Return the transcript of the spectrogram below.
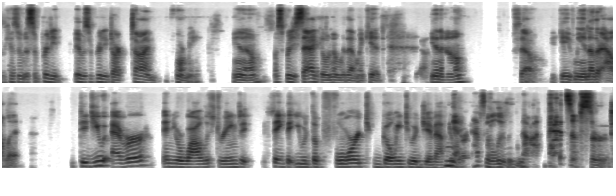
because it was a pretty it was a pretty dark time for me. You know, I was pretty sad going home without my kid. Yeah. You know, so it gave me another outlet. Did you ever, in your wildest dreams, think that you would look forward to going to a gym after no, absolutely not. That's absurd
